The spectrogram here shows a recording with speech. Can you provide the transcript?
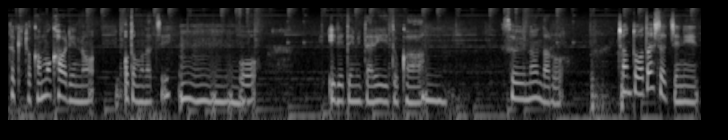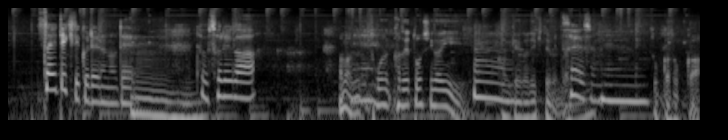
時とかもかおりんのお友達うんうんうん。を入れてみたりとか、うん。そういうなんだろう。ちゃんと私たちに伝えてきてくれるので、うん。多分それが、あまあ、ね。そこで風通しがいいうん、関係ができてるんだね、そうですうね、ん。そっかそっか。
